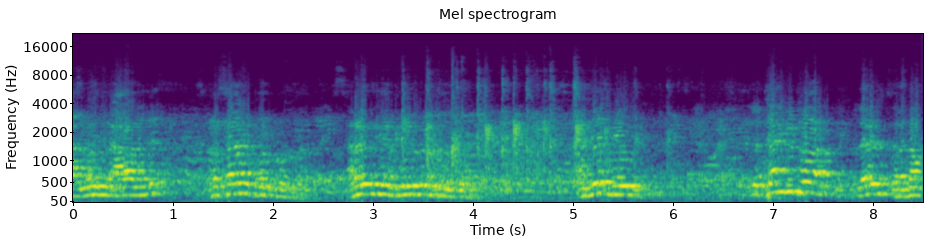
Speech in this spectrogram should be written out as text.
ఆ రోజు రావాలని ప్రసారం కోరుకుంటున్నారు అరవింద్ గారు మీరు కూడా కోరుకుంటున్నారు. అదే main. Thank you to all. Levels now,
